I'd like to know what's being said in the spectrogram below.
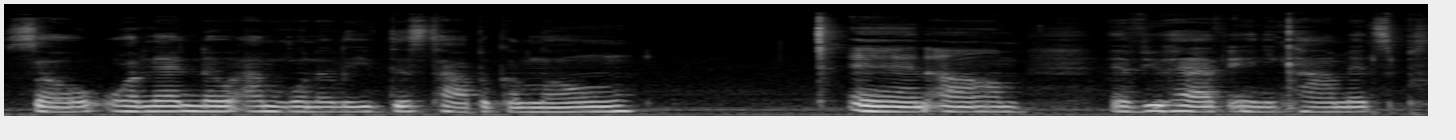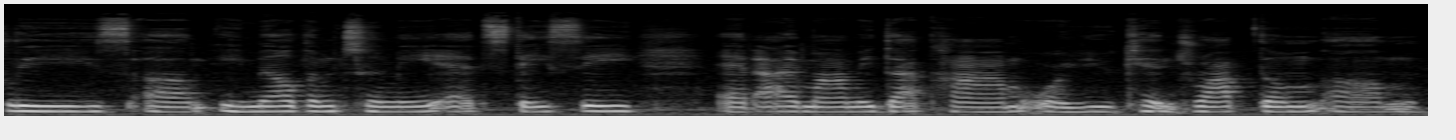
So, on that note, I'm going to leave this topic alone. And um, if you have any comments, please um, email them to me at stacy at imommy.com or you can drop them um,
